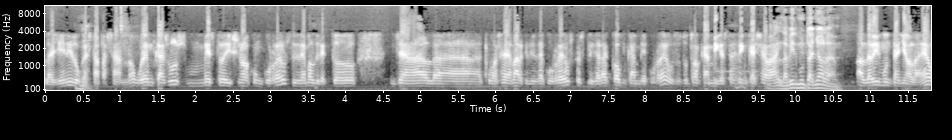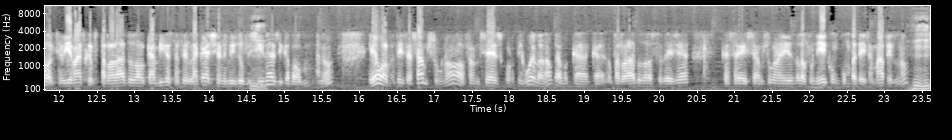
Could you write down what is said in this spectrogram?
la gent i el que està passant, no? Veurem casos més tradicionals com Correus, tindrem el director general de comercial de màrqueting de Correus que explicarà com canvia Correus, tot el canvi que està fent CaixaBank El David Montanyola. el David Montanyola, eh, o el Xavier Mas, que ens parlarà tot el canvi que està fent la Caixa a nivell d'oficines mm. i cap on va, no? Eh, o el mateix de Samsung, no? El Francesc Cortiguela, no? Que, que, que parlarà tota l'estratègia que segueix Samsung a nivell de telefonia i com competeix amb Apple, no? Mhm.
